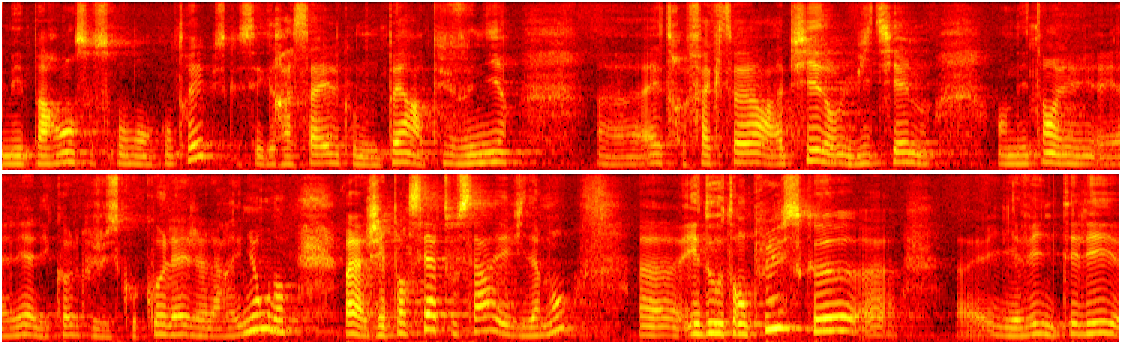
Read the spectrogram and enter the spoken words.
mes parents se sont rencontrés, puisque c'est grâce à elle que mon père a pu venir être facteur à pied dans le 8e en étant allé à l'école que jusqu'au collège à La Réunion. Donc voilà, j'ai pensé à tout ça évidemment, et d'autant plus que il y avait une télé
